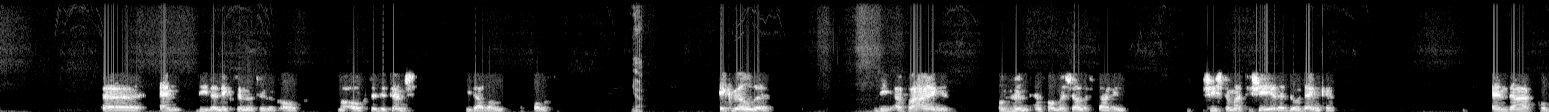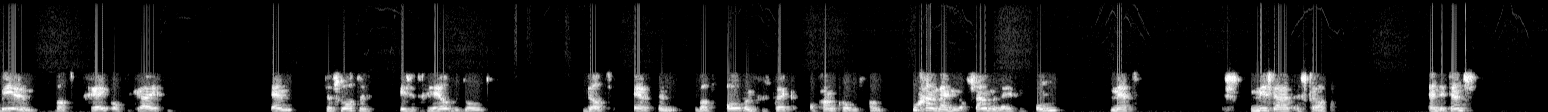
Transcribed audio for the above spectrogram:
Eh, en die delicten natuurlijk ook. Maar ook de detentie die daar dan op volgde. Ja. Ik wilde die ervaringen van hun en van mezelf daarin systematiseren, doordenken. En daar proberen wat greep op te krijgen. En tenslotte is het geheel bedoeld dat er een wat open gesprek op gang komt van hoe gaan wij nu als samenleving om met misdaad en straf en detentie.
